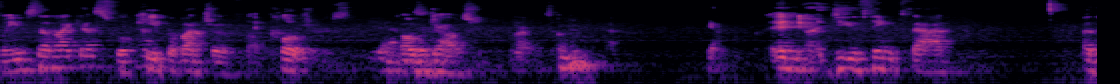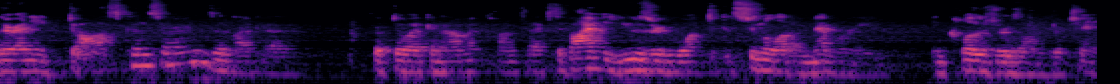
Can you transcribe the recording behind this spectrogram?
SwingSet, I guess, will keep a bunch of like closures Yeah. over JavaScript. Right. So, Mhm. Yeah. And uh, do you think that are there any DOS concerns in like a crypto economic context? If I'm a user who wants to consume a lot of memory in closures on your chain,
